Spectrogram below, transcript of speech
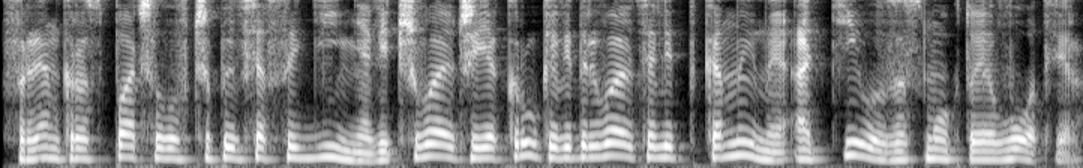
Френк розпачливо вчепився в сидіння, відчуваючи, як руки відриваються від тканини, а тіло засмоктує в отвір.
